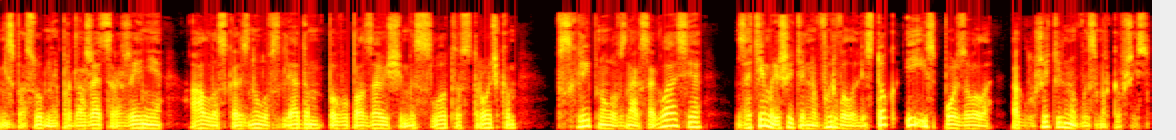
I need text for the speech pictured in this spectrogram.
Неспособная продолжать сражение, Алла скользнула взглядом по выползающим из слота строчкам, всхлипнула в знак согласия, затем решительно вырвала листок и использовала, оглушительно высморкавшись.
